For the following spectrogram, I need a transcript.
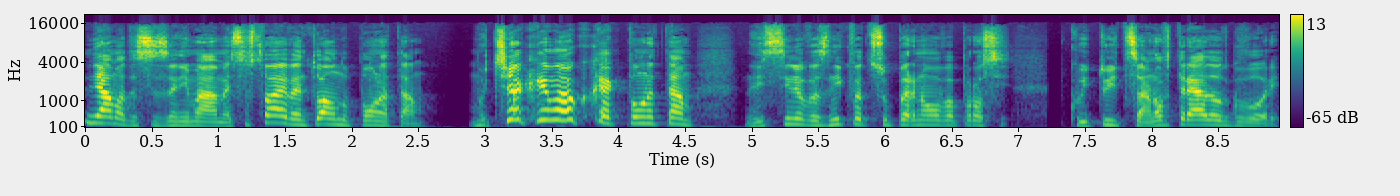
няма да се занимаваме с това, евентуално по-натам. Ма чакай малко как по-натам. Наистина възникват супер много въпроси, които и Цанов трябва да отговори.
